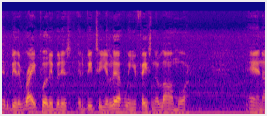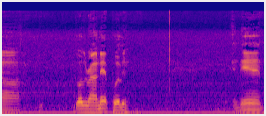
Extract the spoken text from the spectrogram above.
it'll be the right pulley but it's, it'll be to your left when you're facing the lawnmower and uh, goes around that pulley and then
